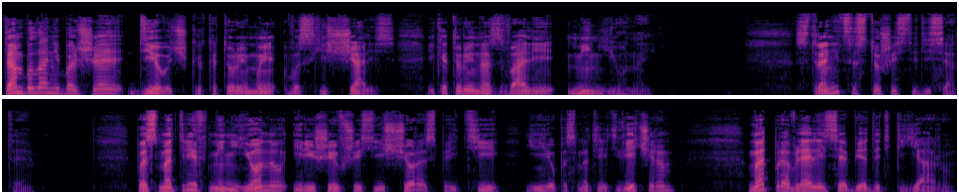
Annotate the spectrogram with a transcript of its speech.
Там была небольшая девочка, которой мы восхищались и которую назвали Миньоной. Страница 160. Посмотрев Миньону и решившись еще раз прийти ее посмотреть вечером, мы отправлялись обедать к Яру.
